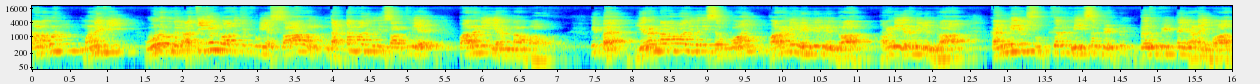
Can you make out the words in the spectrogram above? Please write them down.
கணவன் மனைவி உறவுகள் அதிகம் பாதிக்கக்கூடிய சாரம் இந்த அட்டமாதிபதி சாரத்திலே பரணி இரண்டாம் பாவம். இப்ப இரண்டாமாதிபதி செவ்வாய் பரணி ரெண்டில் நின்றார். பரணி இரண்டில் என்றால் கண்ணியில் சுக்கரன் நீசம் பெற்று பெரும் வீட்டை அடைவார்.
